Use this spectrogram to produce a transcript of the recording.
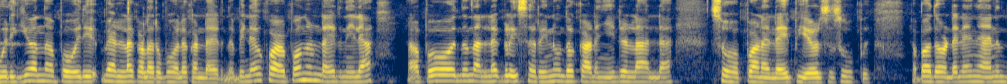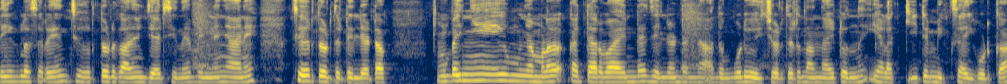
ഉരുകി വന്നപ്പോൾ ഒരു വെള്ള കളർ പോലൊക്കെ ഉണ്ടായിരുന്നു. പിന്നെ കുഴപ്പമൊന്നും ഉണ്ടായിരുന്നില്ല. അപ്പോൾ ഇത് നല്ല ഗ്ലിസറിനും ഇതൊക്കെ അടങ്ങിയിട്ടുള്ള നല്ല സോപ്പാണല്ലോ ഈ പിയേഴ്സ് സോപ്പ്. അപ്പോൾ അതുകൊണ്ട് തന്നെ ഞാനിത് ഈ ഗ്ലിസറിൻ ചേർത്ത് കൊടുക്കാമെന്ന് വിചാരിച്ചിരുന്നു. പിന്നെ ഞാൻ ചേർത്ത് കൊടുത്തിട്ടില്ല കേട്ടോ. അപ്പം ഇനി നമ്മൾ കറ്റാർവായന്റെ ജെല്ലുണ്ടല്ലോ അതും കൂടി ഒഴിച്ചു കൊടുത്തിട്ട് നന്നായിട്ടൊന്ന് ഇളക്കിയിട്ട് മിക്സ് ആക്കി കൊടുക്കുക.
